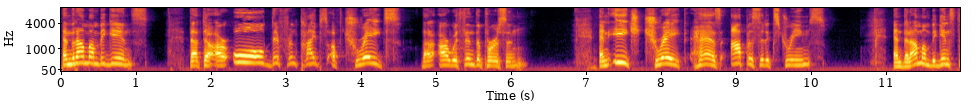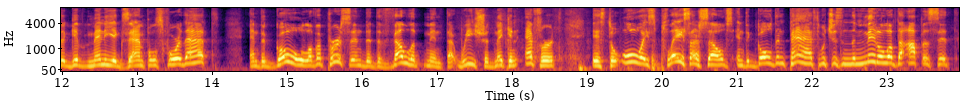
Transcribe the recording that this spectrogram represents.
And Rambam begins that there are all different types of traits that are within the person, and each trait has opposite extremes. And the Rambam begins to give many examples for that. And the goal of a person, the development that we should make an effort, is to always place ourselves in the golden path, which is in the middle of the opposite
